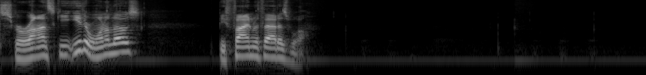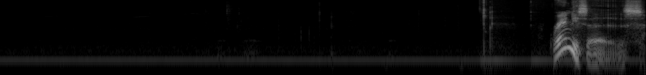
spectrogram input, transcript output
Skoronski, either one of those, be fine with that as well. Randy says,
